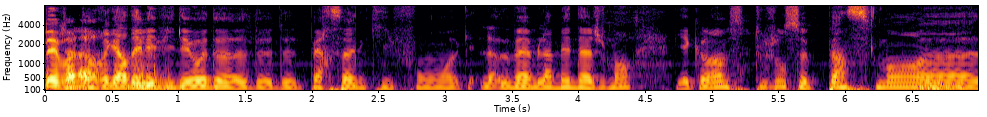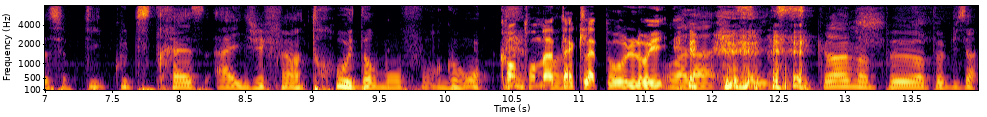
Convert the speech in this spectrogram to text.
ben j'adore regarder les vidéos de, de, de, personnes qui font euh, eux-mêmes l'aménagement. Il y a quand même toujours ce pincement, euh, ce petit coup de stress. Aïe, j'ai fait un trou dans mon fourgon. Quand on attaque la tôle, oui. Voilà, c'est quand même un peu, un peu bizarre.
